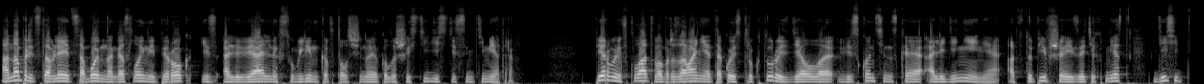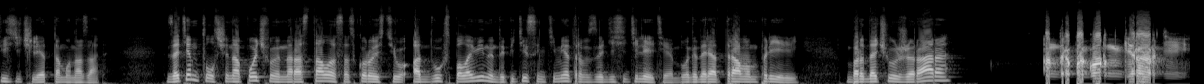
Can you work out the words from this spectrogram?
Она представляет собой многослойный пирог из алювиальных суглинков толщиной около 60 сантиметров. Первый вклад в образование такой структуры сделало висконсинское оледенение, отступившее из этих мест 10 тысяч лет тому назад. Затем толщина почвы нарастала со скоростью от 2,5 до 5 см за десятилетия, благодаря травам прерий, бардачу Жерара, Андропогорн герардии,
